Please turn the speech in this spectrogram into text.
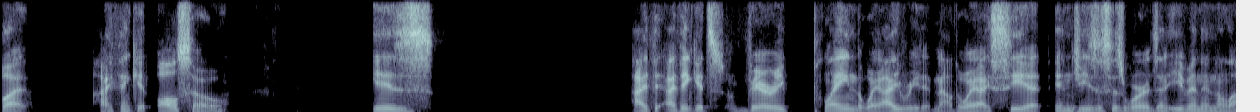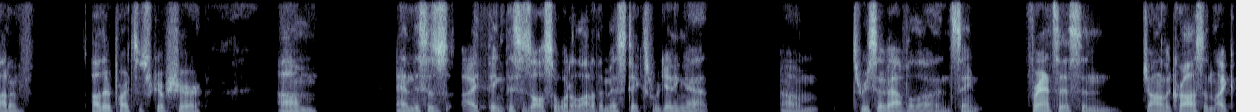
But I think it also is I th- I think it's very plain the way I read it now, the way I see it in mm-hmm. Jesus's words and even in a lot of other parts of scripture. Um, and this is, I think, this is also what a lot of the mystics were getting at. Um, Teresa of Avila and Saint Francis and John of the Cross and like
